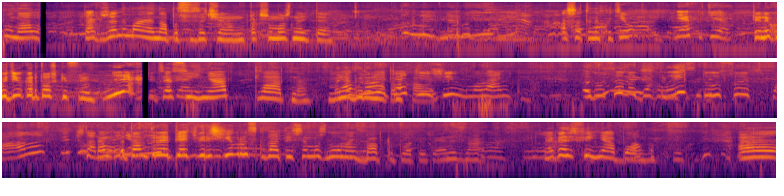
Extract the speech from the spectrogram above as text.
Погнали. Так, вже немає напису зачинено, так що можна йти. А що, ти не хотів? Я хотів. Ти не хотів картошки фрі? Ні. Ця фігня платна. Ми не будемо там п'ять хавати. віршів маленьких. Туси надяглись, туси спали. Там, там треба 5 віршів розказати і ще можливо навіть бабки платити, я не знаю. Ну, Якась фігня повна. А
